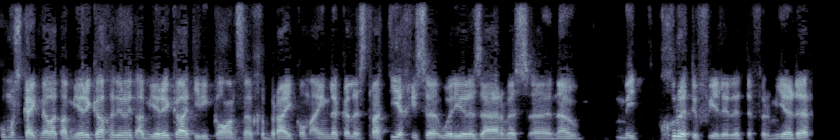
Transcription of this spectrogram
kom ons kyk nou wat Amerika gedoen het. Amerika het hierdie kans nou gebruik om eintlik hulle strategiese olie reserve uh, nou met groot hoeveelhede te vermeerder.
